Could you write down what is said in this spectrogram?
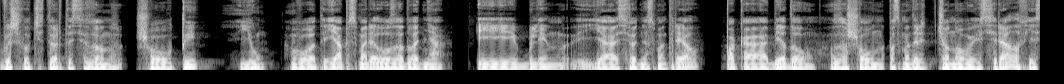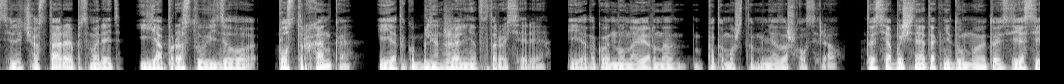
вышел четвертый сезон шоу «Ты», Ю, вот, и я посмотрел его за два дня. И, блин, я сегодня смотрел, пока обедал, зашел посмотреть, что новые сериалов есть или что старое посмотреть. И я просто увидел постер Хэнка, и я такой, блин, жаль, нет второй серии. И я такой, ну, наверное, потому что мне зашел сериал. То есть обычно я так не думаю. То есть если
